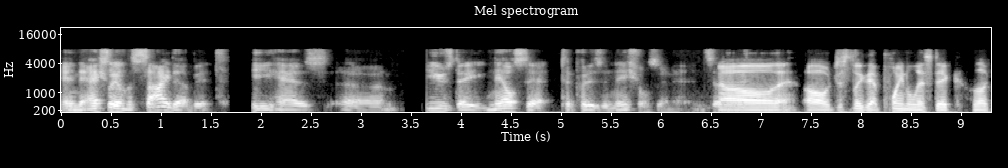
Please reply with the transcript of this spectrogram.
And actually, on the side of it, he has um, used a nail set to put his initials in it. And so, Oh, that, oh, just like that pointillistic look.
